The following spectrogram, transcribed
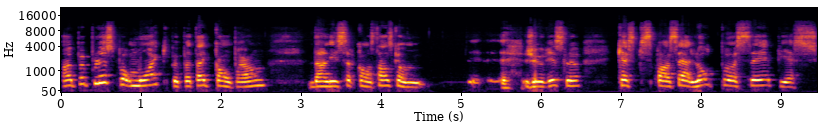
un peu plus pour moi qui peut peut-être comprendre dans les circonstances comme euh, juriste, là, qu'est-ce qui se passait à l'autre procès, puis est-ce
